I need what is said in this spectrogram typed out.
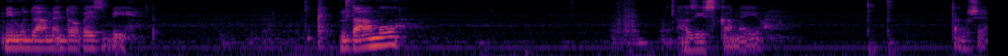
my mu dáme do väzby dámu, a získame ju. Takže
